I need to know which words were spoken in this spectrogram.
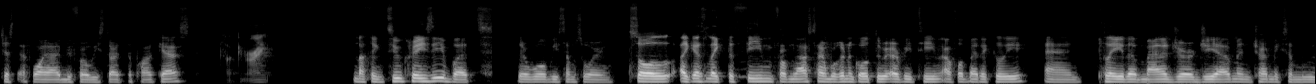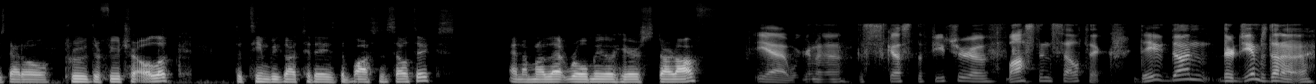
Just FYI before we start the podcast. Fucking right. Nothing too crazy, but there will be some swearing. So I guess like the theme from last time, we're gonna go through every team alphabetically and play the manager GM and try to make some moves that'll prove their future outlook. The team we got today is the Boston Celtics, and I'm gonna let Romeo here start off. Yeah, we're gonna discuss the future of Boston Celtics. They've done their GM's done a,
